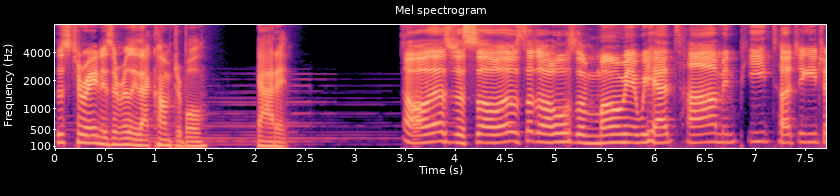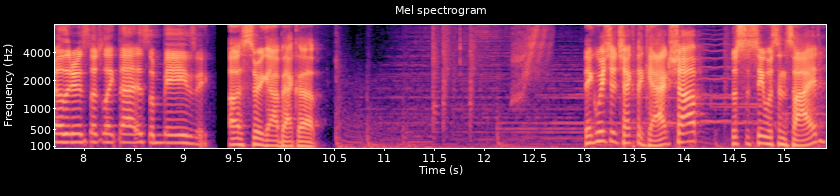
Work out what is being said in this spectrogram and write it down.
This terrain isn't really that comfortable. Got it. Oh, that's just so, it was such a wholesome moment. We had Tom and Pete touching each other and such like that. It's amazing. Us three got back up. Think we should check the gag shop just to see what's inside?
